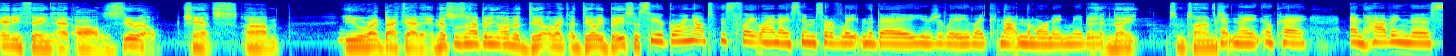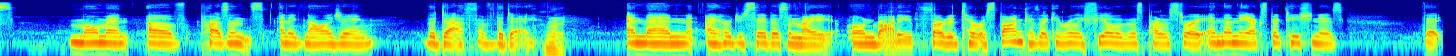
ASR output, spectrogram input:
anything at all. Zero chance. Um, you were right back at it. And this was happening on a daily like a daily basis So you're going out to this flight line, I assume, sort of late in the day, usually, like not in the morning, maybe at night sometimes. at night. Okay. And having this moment of presence and acknowledging the death of the day. right. And then I heard you say this, and my own body started to respond because I can really feel this part of the story. And then the expectation is that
